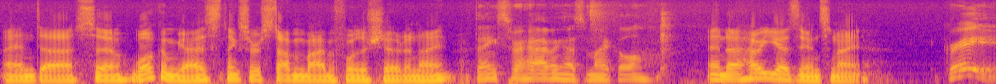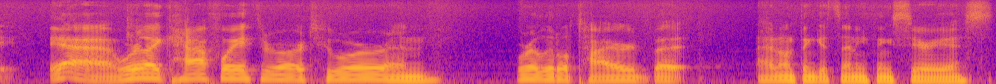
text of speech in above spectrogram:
And uh, so, welcome, guys. Thanks for stopping by before the show tonight. Thanks for having us, Michael. And uh, how are you guys doing tonight? Great. Yeah, we're like halfway through our tour and we're a little tired, but I don't think it's anything serious.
